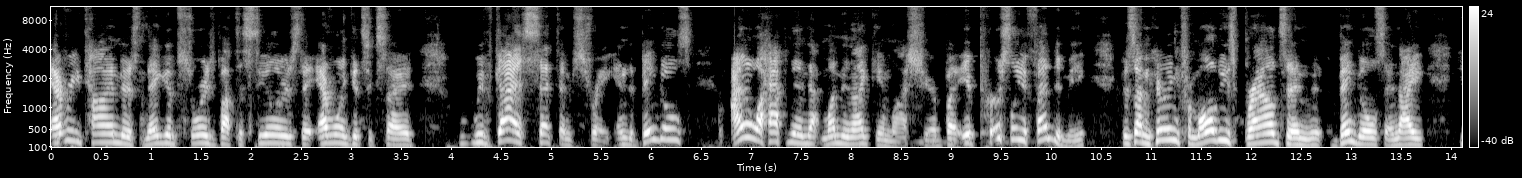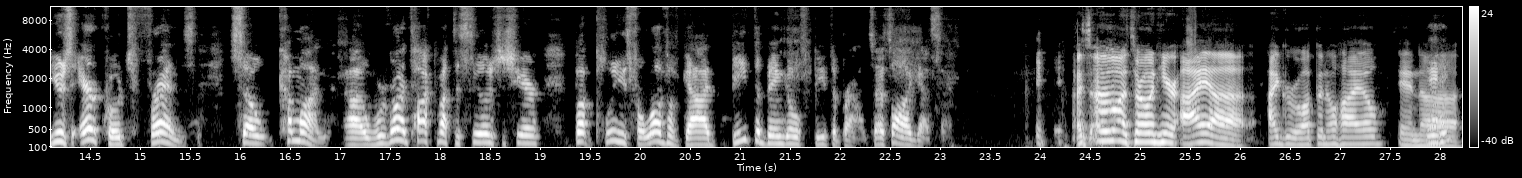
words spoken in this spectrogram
every time there's negative stories about the Steelers, that everyone gets excited. We've got to set them straight. And the Bengals, I don't know what happened in that Monday night game last year, but it personally offended me because I'm hearing from all these Browns and Bengals, and I use air quotes, friends. So come on, uh, we're going to talk about the Steelers this year, but please, for love of God, beat the Bengals, beat the Browns. That's all I got to say. I, I want to throw in here. I uh, I grew up in Ohio, and uh, mm-hmm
